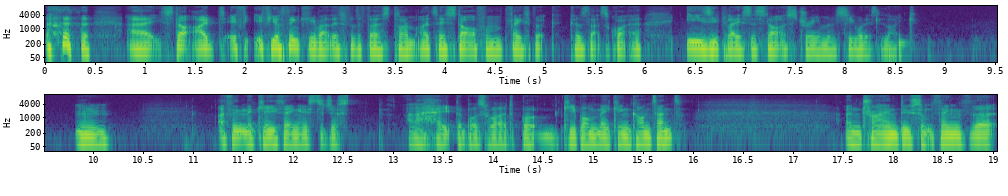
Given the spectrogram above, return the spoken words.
uh, start I if if you're thinking about this for the first time, I'd say start off on Facebook because that's quite a easy place to start a stream and see what it's like. Mm. I think the key thing is to just, and I hate the buzzword, but keep on making content and try and do something that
